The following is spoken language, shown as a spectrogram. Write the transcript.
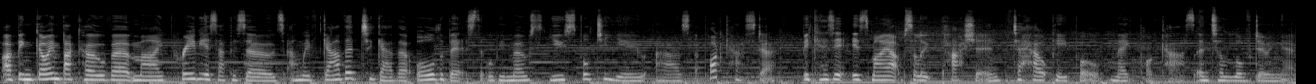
I've been going back over my previous episodes and we've gathered together all the bits that will be most useful to you as a podcaster because it is my absolute passion to help people make podcasts and to love doing it.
